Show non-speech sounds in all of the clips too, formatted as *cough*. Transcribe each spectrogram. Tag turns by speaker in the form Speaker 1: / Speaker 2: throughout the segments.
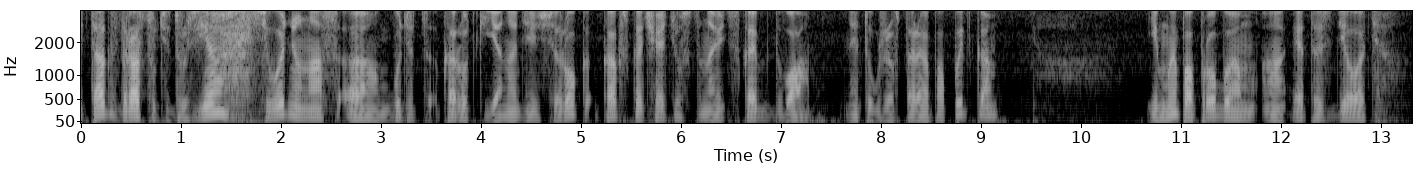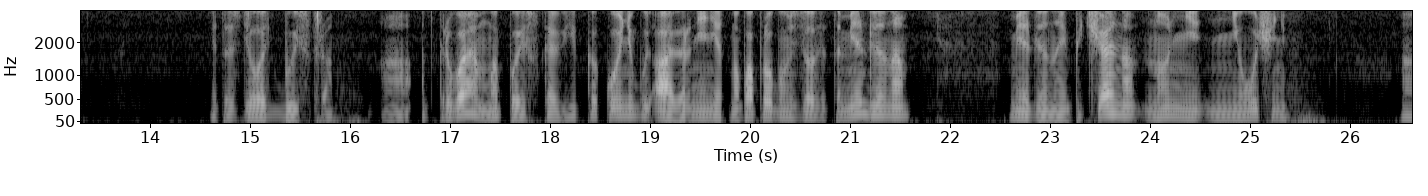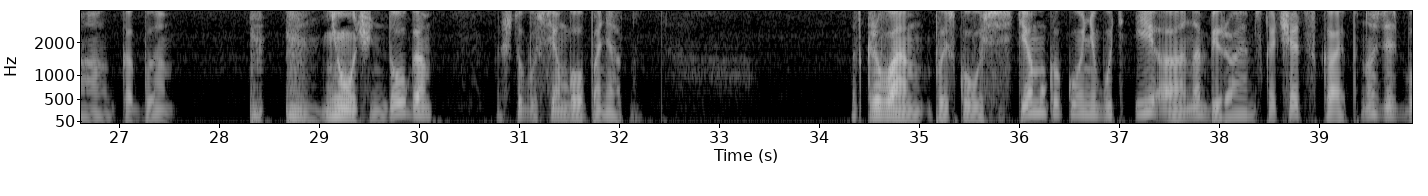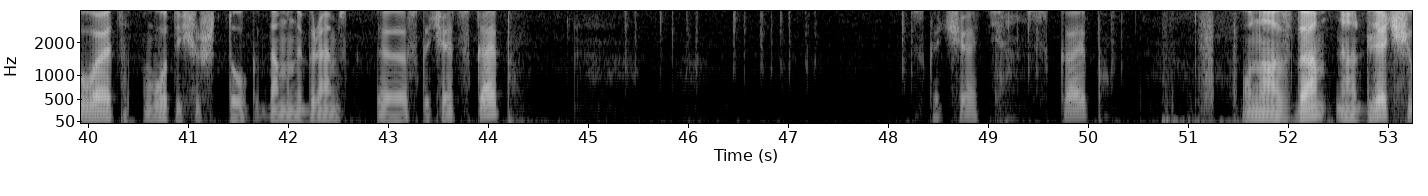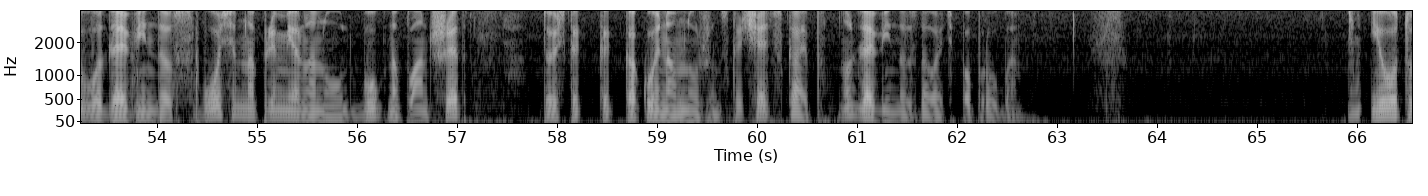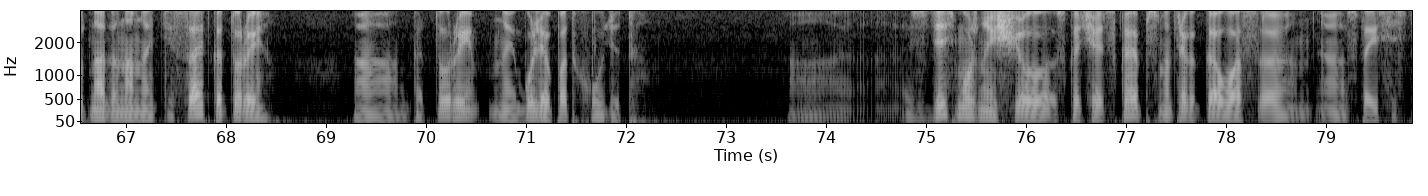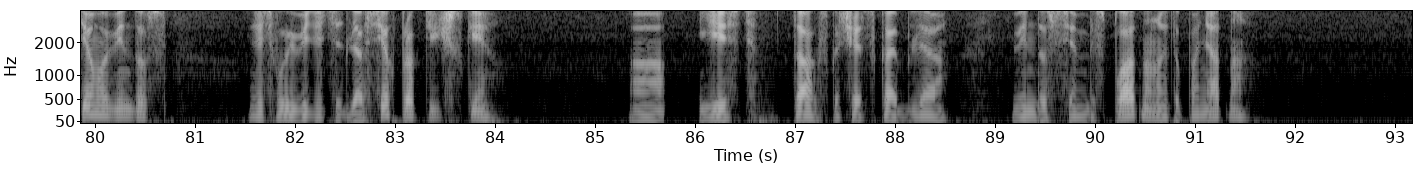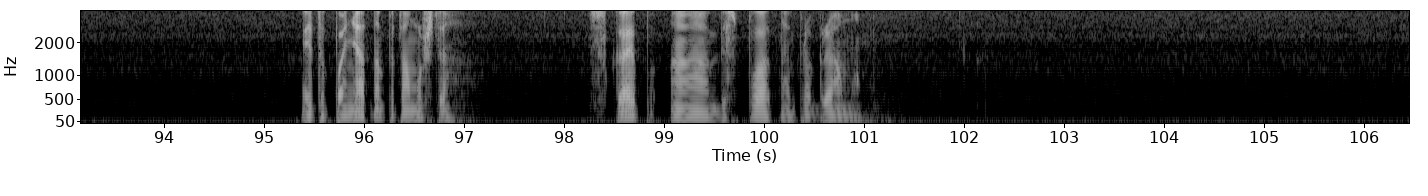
Speaker 1: Итак, здравствуйте, друзья! Сегодня у нас э, будет короткий, я надеюсь, урок, как скачать и установить Skype 2. Это уже вторая попытка. И мы попробуем э, это сделать это сделать быстро. Э, открываем мы поисковик какой-нибудь. А, вернее, нет, мы попробуем сделать это медленно. Медленно и печально, но не, не очень, э, как бы *clears throat* не очень долго, чтобы всем было понятно. Открываем поисковую систему какую-нибудь и а, набираем скачать Skype. Но здесь бывает вот еще что. Когда мы набираем э, скачать Skype, скачать Skype, у нас, да, а, для чего? Для Windows 8, например, на ноутбук, на планшет – то есть как, как, какой нам нужен? Скачать Skype. Ну, для Windows давайте попробуем. И вот тут надо нам найти сайт, который, а, который наиболее подходит. А, здесь можно еще скачать Skype, смотря какая у вас а, а, стоит система Windows. Здесь вы видите для всех практически а, есть так, скачать Skype для Windows 7 бесплатно, но это понятно. Это понятно, потому что Skype а, бесплатная программа.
